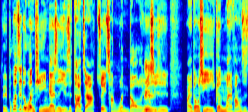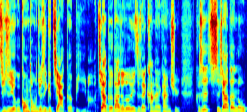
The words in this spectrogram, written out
对，不过这个问题应该是也是大家最常问到了，因为其实买东西跟买房子其实有个共同，就是一个价格比嘛，价格大家都一直在看来看去，可是实价登录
